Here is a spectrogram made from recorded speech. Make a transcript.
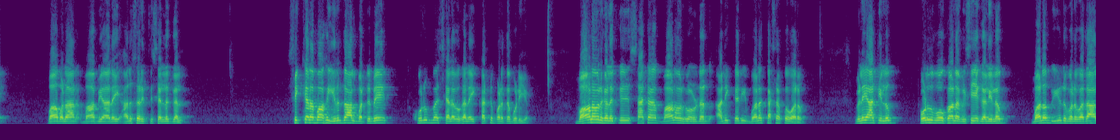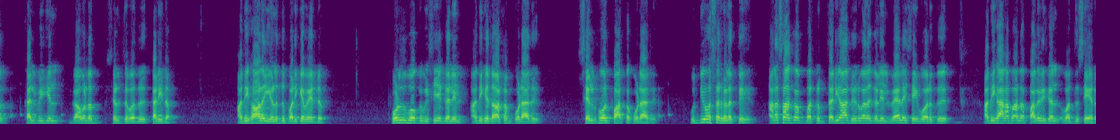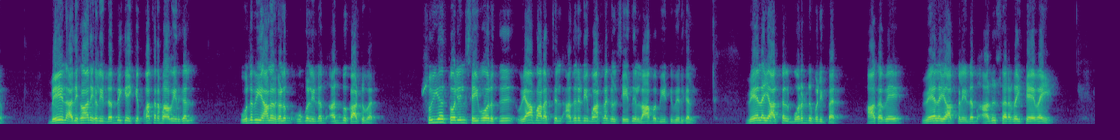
மாமனார் மாமியாரை அனுசரித்து செல்லுங்கள். சிக்கனமாக இருந்தால் மட்டுமே குடும்ப செலவுகளை கட்டுப்படுத்த முடியும். மாணவர்களுக்கு சக மாணவர்களுடன் அடிக்கடி மனக்கசப்பு வரும். விளையாட்டிலும் பொழுதுபோக்கான விஷயங்களிலும் மனம் ஈடுபடுவதால் கல்வியில் கவனம் செலுத்துவது கடினம். அதிகாலை எழுந்து படிக்க வேண்டும். பொழுதுபோக்கு விஷயங்களில் அதிக நாட்டம் கூடாது. செல்போன் பார்க்கக்கூடாது. உத்தியோகஸ்தர்களுக்கு அரசாங்கம் மற்றும் தனியார் நிறுவனங்களில் வேலை செய்வோருக்கு அதிகாரமான பதவிகள் வந்து சேரும். மேல் அதிகாரிகளின் நம்பிக்கைக்கு பாத்திரமாவீர்கள். உதவியாளர்களும் உங்களிடம் அன்பு காட்டுவர். சுய தொழில் செய்வோருக்கு வியாபாரத்தில் அதிரடி மாற்றங்கள் செய்து லாபம் ஈட்டுவீர்கள். வேலையாட்கள் முரண்டு பிடிப்பர். ஆகவே வேலையாட்களிடம் அனுசரணை தேவை.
